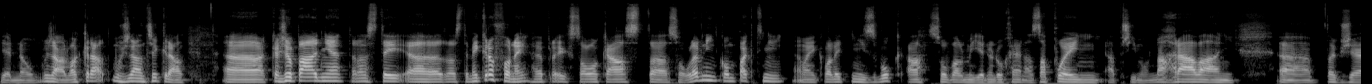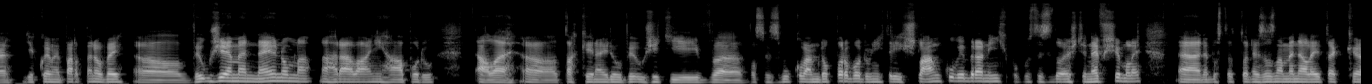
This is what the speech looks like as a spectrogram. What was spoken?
jednou, možná dvakrát, možná třikrát. Uh, každopádně tyhle, ty, uh, ty mikrofony HyperX Solocast uh, jsou levný, kompaktní, mají kvalitní zvuk a jsou velmi jednoduché na zapojení a přímo nahrávání. Takže děkujeme partnerovi. Využijeme nejenom na nahrávání hápodu, ale uh, taky najdou využití v vlastně zvukovém doprovodu některých článků vybraných, pokud jste si to ještě nevšimli, uh, nebo jste to nezaznamenali, tak uh,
